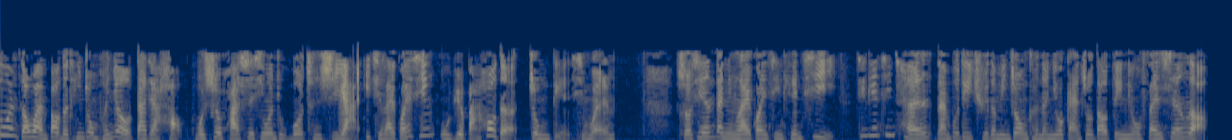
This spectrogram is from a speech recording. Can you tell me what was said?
新闻早晚报的听众朋友，大家好，我是华视新闻主播陈诗雅，一起来关心五月八号的重点新闻。首先带您来关心天气。今天清晨，南部地区的民众可能有感受到地牛翻身了。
